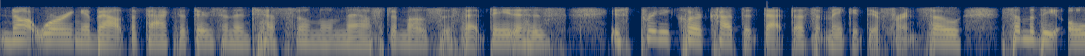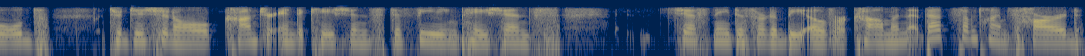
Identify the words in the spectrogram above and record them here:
not worrying about the fact that there's an intestinal anastomosis. That data has is pretty clear cut that that doesn't make a difference. So some of the old traditional contraindications to feeding patients just need to sort of be overcome, and that, that's sometimes hard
